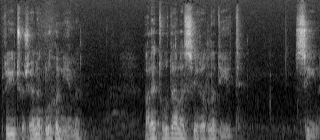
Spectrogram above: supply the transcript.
priču žena gluhonijema, ali eto udala se i rodila dijete, sina.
